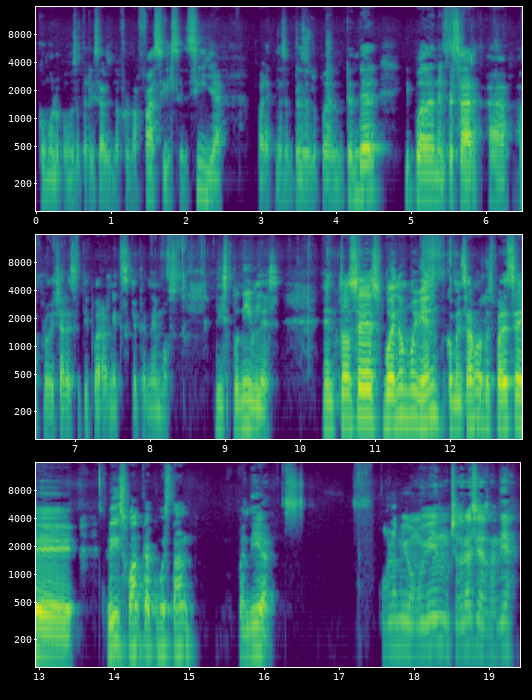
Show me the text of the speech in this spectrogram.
cómo lo podemos aterrizar de una forma fácil, sencilla, para que las empresas lo puedan entender y puedan empezar a aprovechar este tipo de herramientas que tenemos disponibles. Entonces, bueno, muy bien, comenzamos, ¿les parece? Luis, Juanca, ¿cómo están? Buen día. Hola amigo, muy bien, muchas gracias, buen día.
